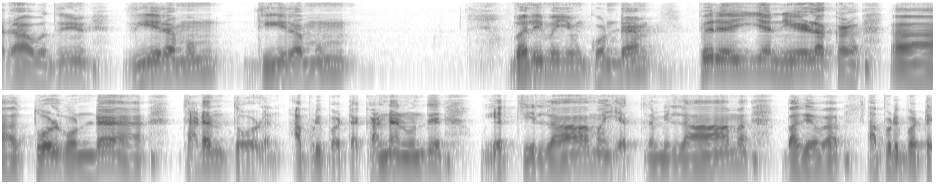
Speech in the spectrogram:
அதாவது வீரமும் தீரமும் வலிமையும் கொண்ட பெரிய நீள தோல் கொண்ட தடன் தோழன் அப்படிப்பட்ட கண்ணன் வந்து முயற்சி இல்லாமல் யத்னம் இல்லாமல் பகவ அப்படிப்பட்ட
